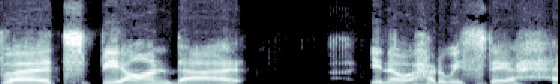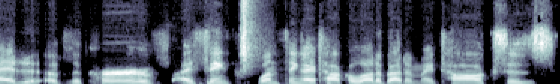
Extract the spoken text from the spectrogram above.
but beyond that, you know, how do we stay ahead of the curve? I think one thing I talk a lot about in my talks is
